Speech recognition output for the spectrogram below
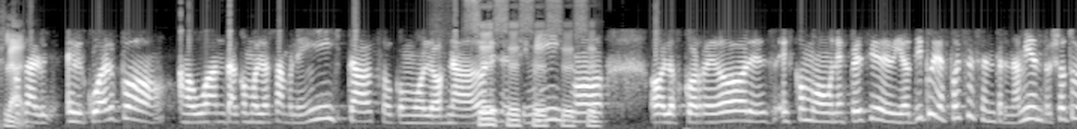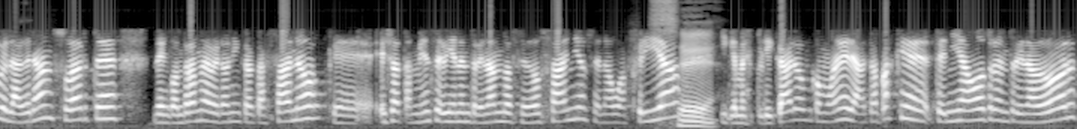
claro. O sea, el, cuerpo aguanta como los apneístas o como los nadadores en sí, mismos o los corredores, es como una especie de biotipo y después es entrenamiento. Yo tuve la gran suerte de encontrarme a Verónica Casano, que ella también se viene entrenando hace dos años en agua fría y que me explicaron cómo era. Capaz que tenía otro entrenador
